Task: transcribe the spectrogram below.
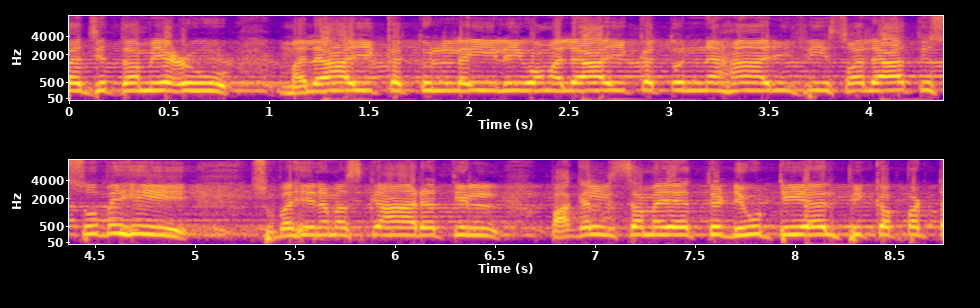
തജ്തമിഉ മലായികത്തുൽ ലൈലി വമലായികത്തുൻ നഹാരി ഫീ സ്വലാത്തി സുബ്ഹി. സുബ്ഹി നമസ്കാരത്തിൽ പകൽ സമയത്ത് ഡ്യൂട്ടി ഏൽപ്പിക്കപ്പെട്ട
